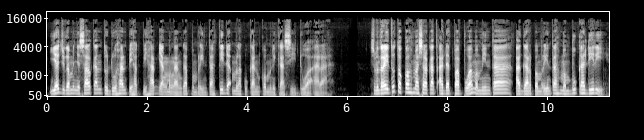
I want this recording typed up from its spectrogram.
Ia juga menyesalkan tuduhan pihak-pihak yang menganggap pemerintah tidak melakukan komunikasi dua arah. Sementara itu, tokoh masyarakat adat Papua meminta agar pemerintah membuka diri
